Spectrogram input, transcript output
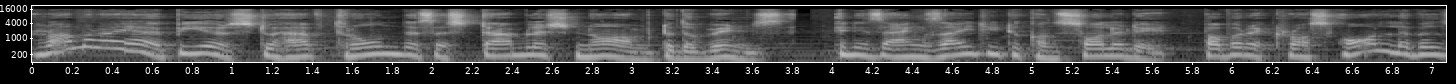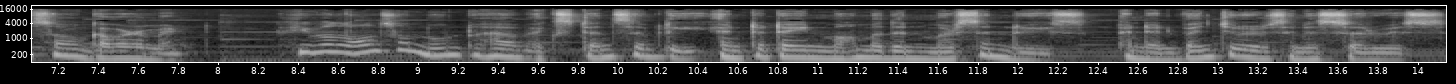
Ramaraya appears to have thrown this established norm to the winds in his anxiety to consolidate power across all levels of government. He was also known to have extensively entertained Mohammedan mercenaries and adventurers in his service.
